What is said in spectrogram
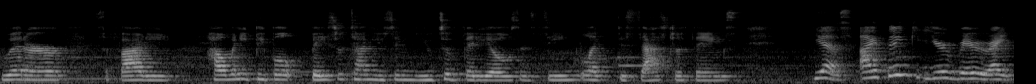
Twitter, Safari. How many people waste their time using YouTube videos and seeing like disaster things? Yes, I think you're very right.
